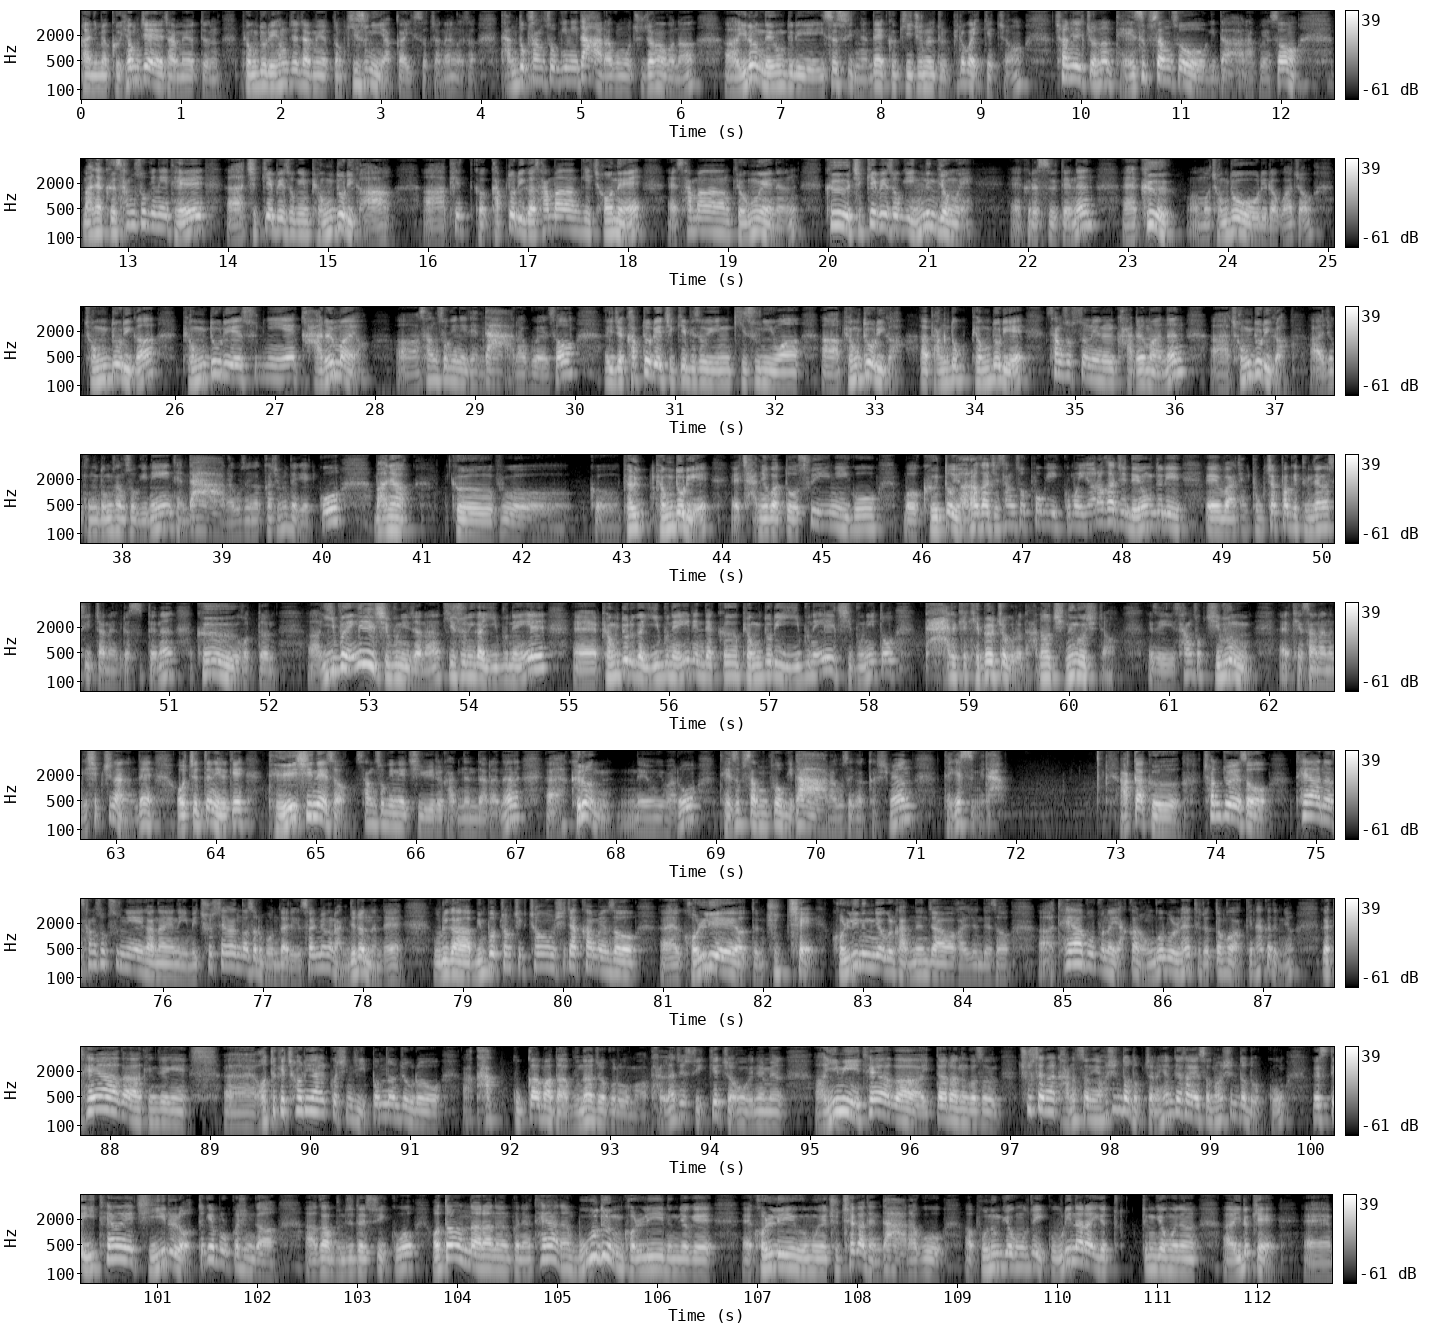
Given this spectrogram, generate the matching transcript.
아니면 그 형제 자매였던 병돌이 형제 자매였던 기순이 아까 있었잖아요. 그래서 단독 상속인이다라고 뭐 주장하거나 아, 이런 내용들이 있을 수 있는데 그 기준을 둘 필요가 있겠죠. 천일조는 대습 상속이다라고 해서 만약 그 상속인이 될 아, 직계배속인 병돌이가 아, 피, 그 갑돌이가 사망하기 전에 사망한 경우에는 그 직계배속이 있는 경우에 예, 그랬을 때는 예, 그뭐 정돌이라고 하죠. 정돌이가 병돌이의 순위에 가름하여 어, 상속인이 된다라고 해서 이제 갑돌이의 직계비소인 기순이와 아, 병돌이가 아, 방도, 병돌이의 상속 순위를 가름하는 아, 정돌이가 아, 이제 공동 상속인이 된다라고 생각하시면 되겠고 만약 그, 그 그 병돌이의 자녀가 또 수인이고 뭐 그 또 여러 가지 상속폭이 있고 뭐 여러 가지 내용들이 많이 복잡하게 등장할 수 있잖아요. 그랬을 때는 그 어떤 2분의 어, 1 지분이잖아요. 기순이가 2분의 1, 에, 병돌이가 2분의 1인데 그 병돌이 2분의 1 지분이 또 다 이렇게 개별적으로 나눠지는 것이죠. 그래서 이 상속 지분 계산하는 게 쉽진 않은데 어쨌든 이렇게 대신해서 상속인의 지위를 갖는다라는 그런 내용이 바로 대습상속이다라고 생각하시면 되겠습니다. 아까 그 천조에서 태아는 상속순위에 관하여는 이미 출생한 것으로 본다 이렇게 설명을 안 드렸는데 우리가 민법 정책 처음 시작하면서 권리의 어떤 주체, 권리 능력을 갖는 자와 관련돼서 아, 태아 부분을 약간 언급을 해드렸던 것 같긴 하거든요. 그러니까 태아가 굉장히 어떻게 처리할 것인지 입법론적으로 아, 각 국가마다 문화적으로 뭐 달라질 수 있겠죠. 왜냐하면 아, 이미 태아가 있다라는 것은 출생할 가능성이 훨씬 더 높잖아요. 현대사에서는 훨씬 더 높고 그랬을 때 이 태아의 지위를 어떻게 볼 것인가가 문제될 수 있고 어떤 나라는 그냥 태아는 모든 권리 능력의 권리 의무의 주체가 된다라고 어, 보는 경우도 있고 우리나라 같은 경우는 아, 이렇게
